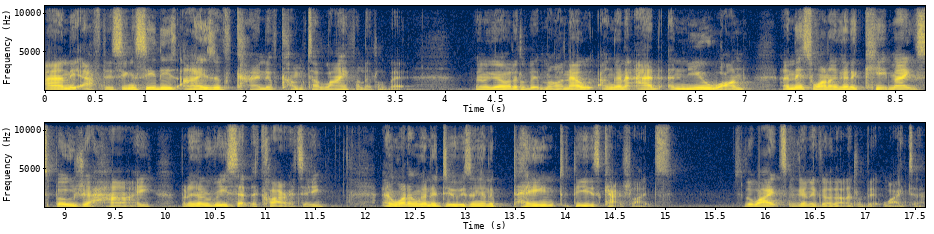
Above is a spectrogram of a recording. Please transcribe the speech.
and the after. So you can see these eyes have kind of come to life a little bit. I'm gonna go a little bit more. Now I'm gonna add a new one, and this one I'm gonna keep my exposure high, but I'm gonna reset the clarity. And what I'm gonna do is I'm gonna paint these catch lights. So the whites are gonna go that little bit whiter,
